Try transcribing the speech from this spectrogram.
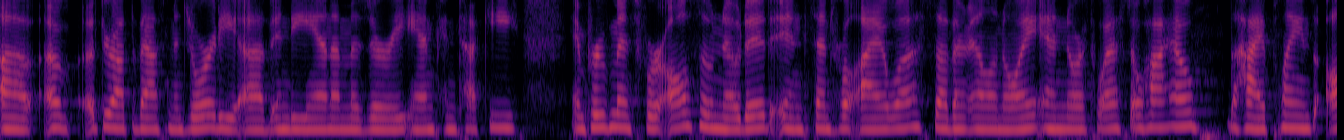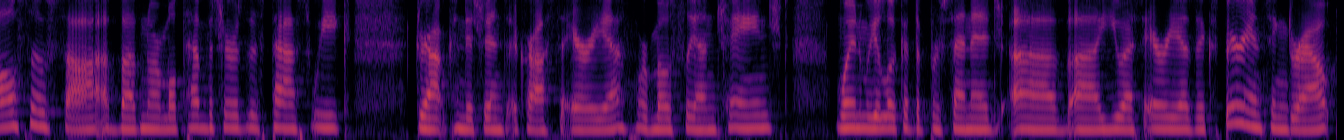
uh, of, throughout the vast majority of Indiana, Missouri, and Kentucky. Improvements were also noted in central Iowa, southern Illinois, and northwest Ohio. The High Plains also saw above normal temperatures this past week. Drought conditions across the area were mostly unchanged. When we look at the percentage of uh, U.S. areas experiencing drought,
